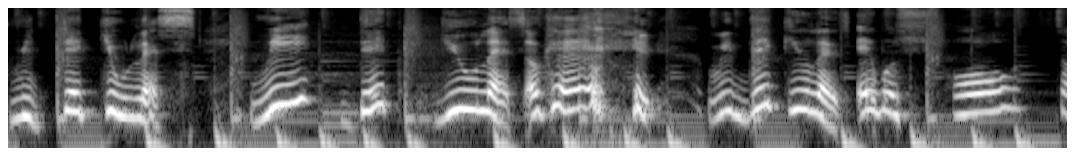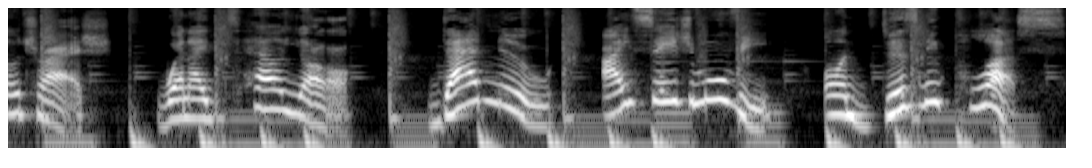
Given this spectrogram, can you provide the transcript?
ridiculous. Ridiculous, okay? ridiculous. It was so so trash. When I tell y'all that new Ice Age movie on Disney Plus,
